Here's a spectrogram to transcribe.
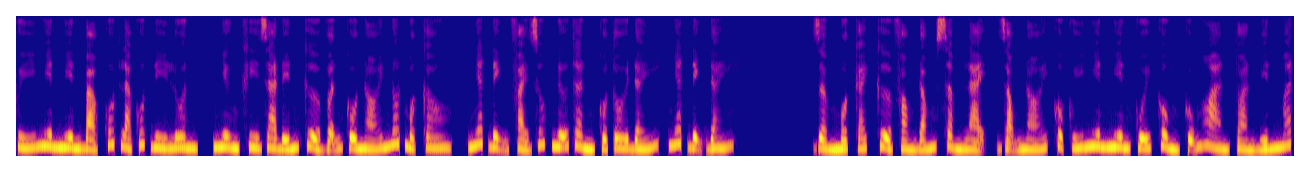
Quý miên miên bảo cút là cút đi luôn, nhưng khi ra đến cửa vẫn cố nói nốt một câu, nhất định phải giúp nữ thần của tôi đấy, nhất định đấy. Dầm một cái cửa phòng đóng sầm lại, giọng nói của quý miên miên cuối cùng cũng hoàn toàn biến mất.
